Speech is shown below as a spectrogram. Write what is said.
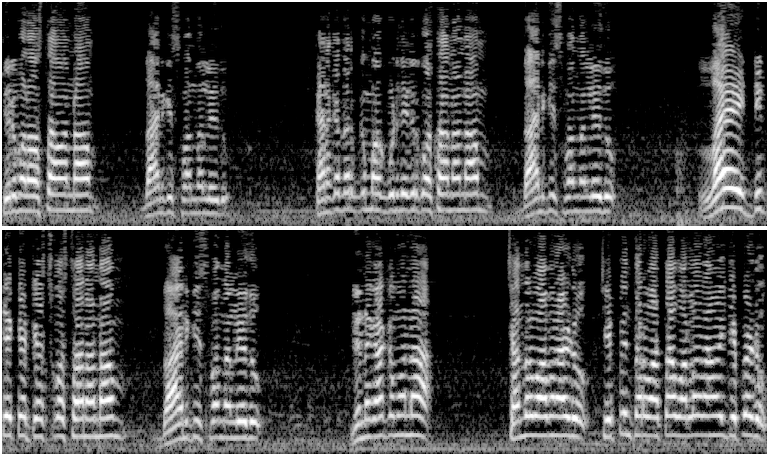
తిరుమల వస్తామన్నాం దానికి స్పందన లేదు. కనకదుర్గమ్మ గుడి దగ్గరికి వస్తానన్నాం దానికి స్పందన లేదు. లైట్ డిటెక్టర్ టెస్ట్కి వస్తానన్నాం దానికి స్పందన లేదు. నిన్న కాక మొన్న చంద్రబాబు నాయుడు చెప్పిన తర్వాత వరలరామయ్య చెప్పాడు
